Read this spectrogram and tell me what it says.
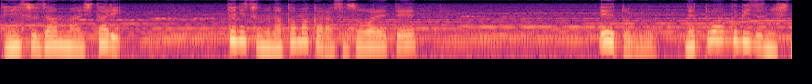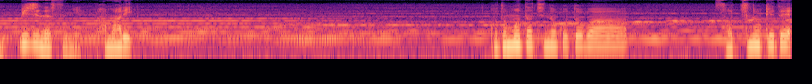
テニス三昧したりテニスの仲間から誘われて A というネットワークビジネスビジネスにはまり子供たちのことはそっちのけで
